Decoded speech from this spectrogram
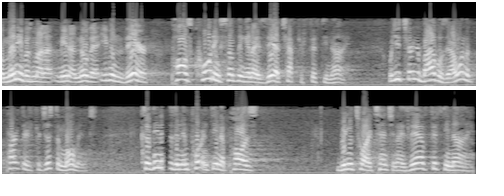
But many of us might not, may not know that. Even there, Paul's quoting something in Isaiah chapter 59. Would you turn your Bibles there? I want to park there for just a moment. Because I think this is an important thing that Paul is bringing to our attention. Isaiah 59.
